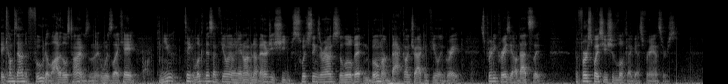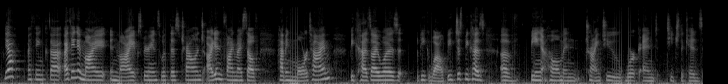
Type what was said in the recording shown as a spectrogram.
It comes down to food a lot of those times. And it was like, hey, can you take a look at this? I'm feeling like I don't have enough energy. She'd switch things around just a little bit, and boom, I'm back on track and feeling great. It's pretty crazy how that's like the first place you should look, I guess, for answers. Yeah, I think that I think in my in my experience with this challenge, I didn't find myself having more time because I was be, well, be, just because of being at home and trying to work and teach the kids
